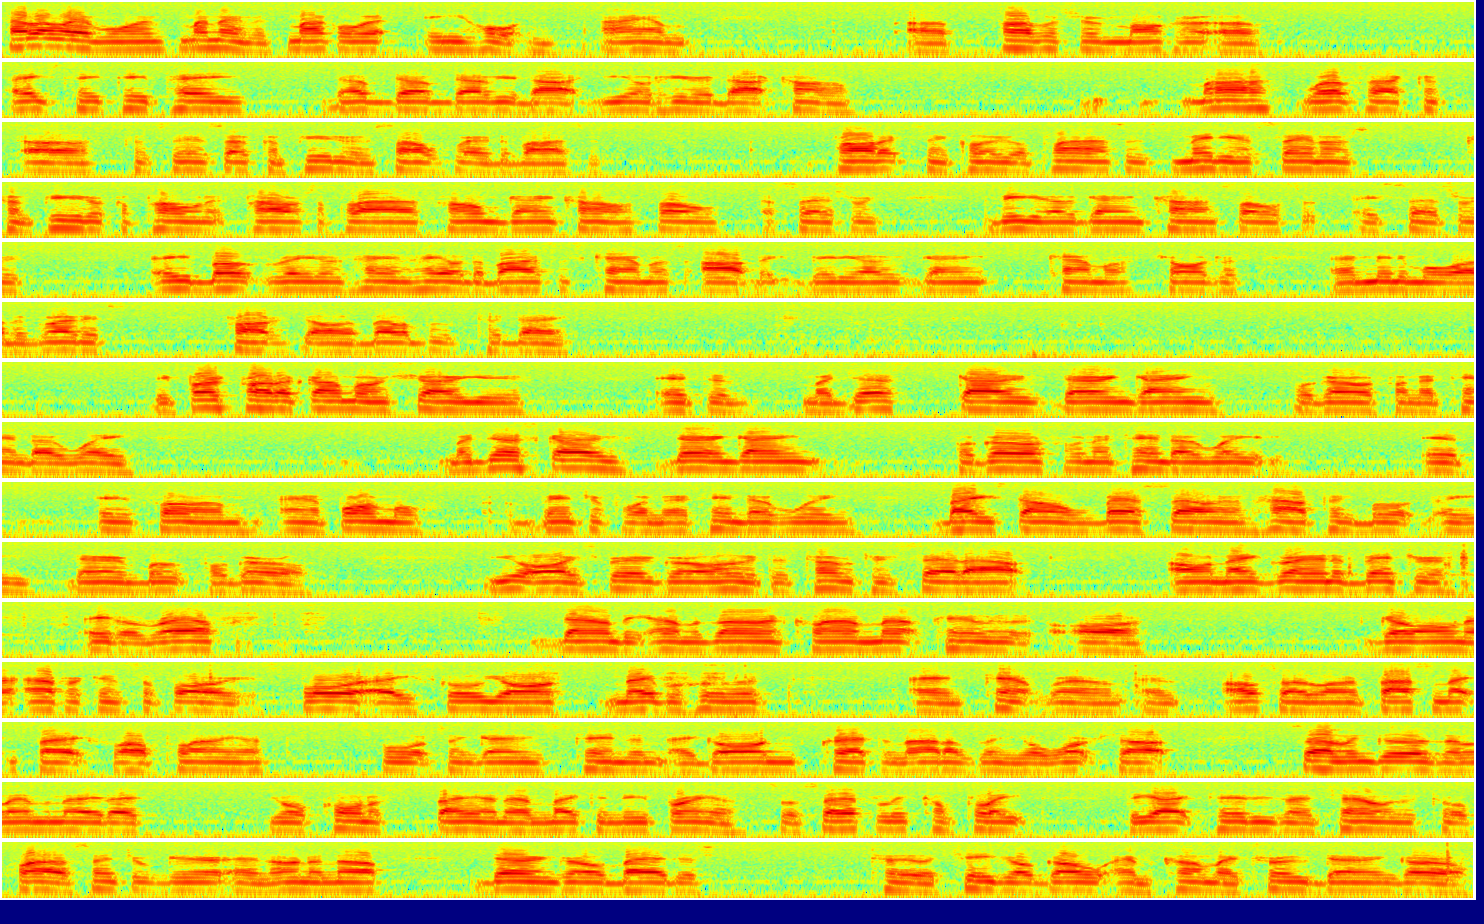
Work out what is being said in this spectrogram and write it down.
Hello everyone, my name is Michael E. Horton. I am a publisher marketer of http www.yieldhere.com. My website con uh, consists of computer and software devices. Products include appliances, media centers, computer components, power supplies, home game console accessories, video game console accessories, e-book readers, handheld devices, cameras, optic, video game camera, chargers, and many more of the greatest products are available today. The first product I'm going to show you is the Majesco Daring Game for girls for Nintendo Wii. Majesco Daring Game for girls for Nintendo Wii is is from an informal venture for Nintendo Wii based on best-selling how-to book, The Daring Book for Girls. You are a spirit girl who is determined to set out on a grand adventure, either raft down the Amazon, climb Mount Kinley, or go on an African safari. Explore a schoolyard, neighborhood, and campground and also learn fascinating facts while playing sports and games, tending a garden, crafting items in your workshop, selling goods and lemonade at your corner stand and making new friends. Successfully complete the activities and challenges to acquire essential gear and earn enough Daring Girl badges to achieve your goal and become a true Daring Girl.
